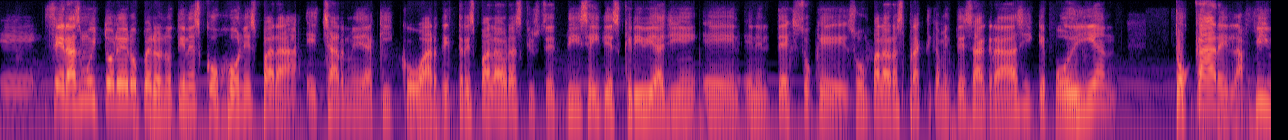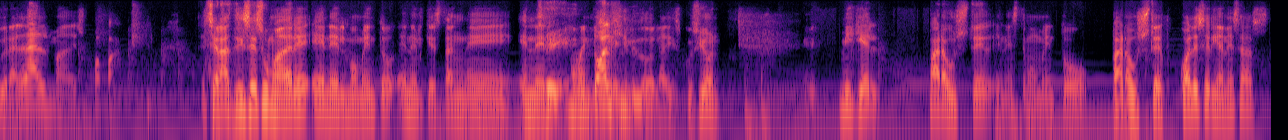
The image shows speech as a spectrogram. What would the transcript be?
Eh, serás muy torero, pero no tienes cojones para echarme de aquí, cobarde. Tres palabras que usted dice y describe allí en, el texto que son palabras prácticamente sagradas y que podían tocar en la fibra, el alma de su papá. Se las dice su madre en el momento en el que están, eh, en el momento álgido de la discusión. Miguel, para usted, en este momento, para usted, ¿cuáles serían esas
